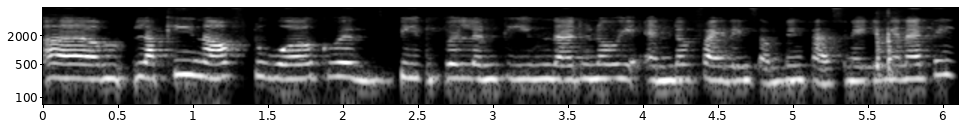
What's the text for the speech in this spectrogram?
um, lucky enough to work with people and team that, you know, we end up finding something fascinating. And I think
